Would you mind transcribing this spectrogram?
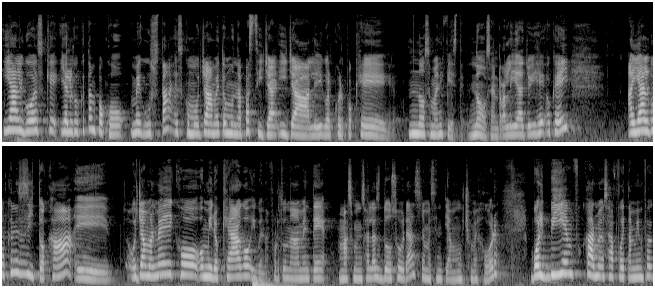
Y algo es que, y algo que tampoco me gusta, es como ya me tomo una pastilla y ya le digo al cuerpo que no se manifieste. No, o sea, en realidad yo dije, ok, hay algo que necesito acá, eh, o llamo al médico o miro qué hago y bueno, afortunadamente más o menos a las dos horas yo me sentía mucho mejor. Volví a enfocarme, o sea, fue también fue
